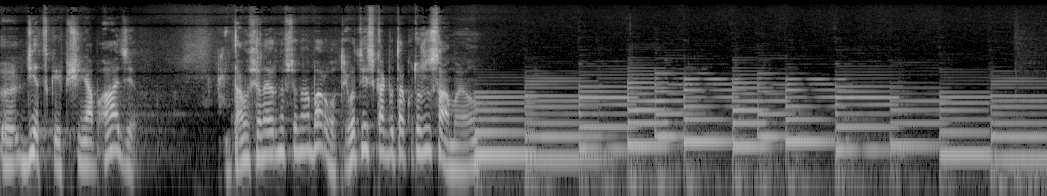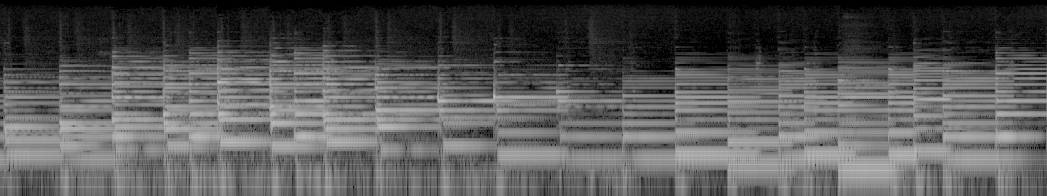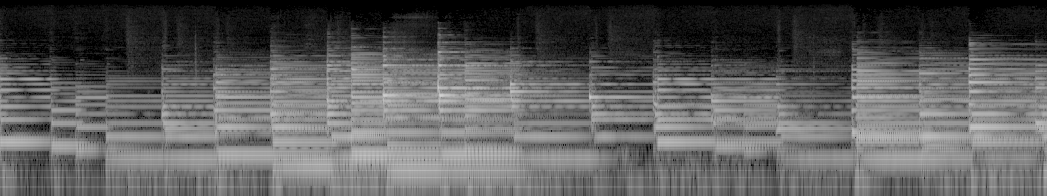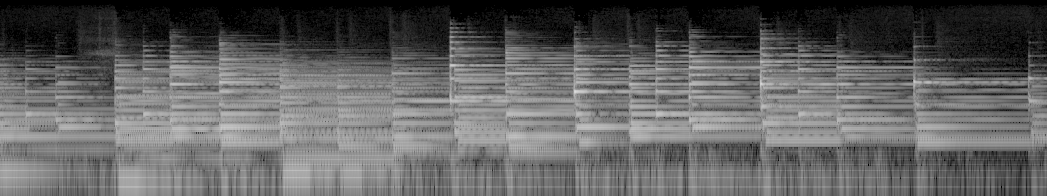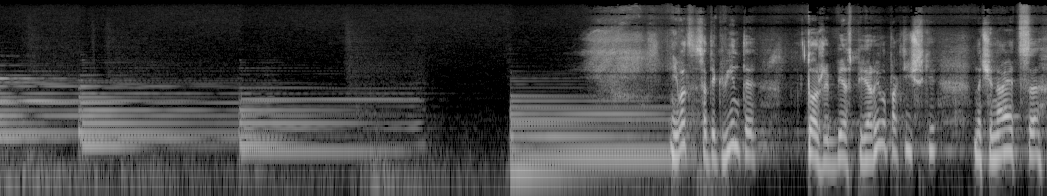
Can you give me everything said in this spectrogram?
э, детское впечатление об аде, там все, наверное, все наоборот. И вот здесь как бы так вот то же самое. И вот с этой квинты, тоже без перерыва практически, начинается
